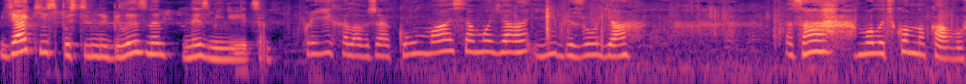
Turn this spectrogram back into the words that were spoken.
якість постільної білизни не змінюється. Приїхала вже кумася моя і біжу я за молочком на каву.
